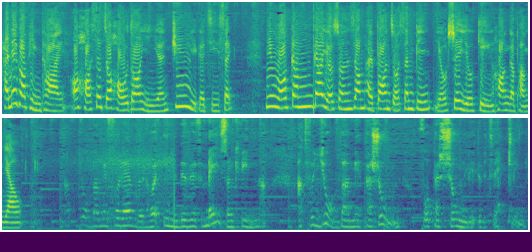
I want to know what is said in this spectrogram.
喺呢个平台，我学识咗好多营养专业嘅知识，令我更加有信心去帮助身边有需要健康嘅朋友。 Att Forever har inneburit för mig som kvinna att få jobba med person, få personlig utveckling.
